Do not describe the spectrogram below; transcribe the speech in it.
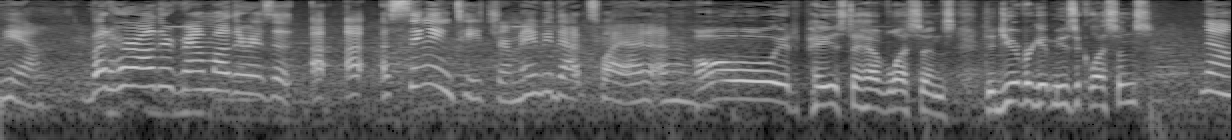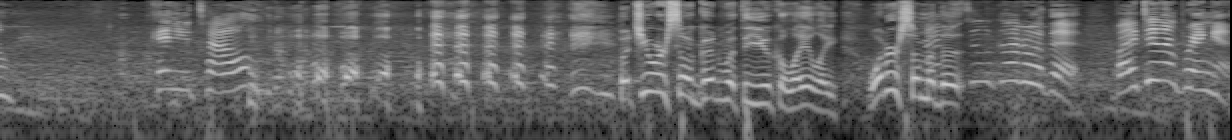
yeah. But her other grandmother is a, a, a- a singing teacher. Maybe that's why I, I don't know. Oh, it pays to have lessons. Did you ever get music lessons? No. Can you tell? But you were so good with the ukulele. What are some of I'm the. still good with it, but I didn't bring it.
